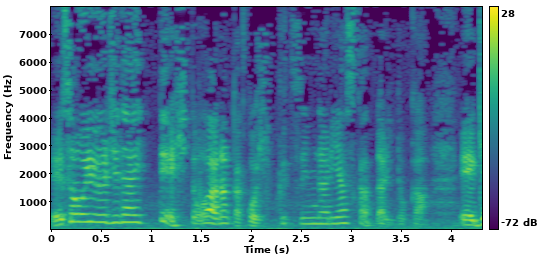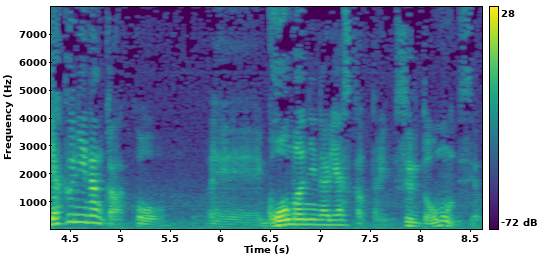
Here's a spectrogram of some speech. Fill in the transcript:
えー、そういう時代って人はなんかこう、卑屈になりやすかったりとか、えー、逆になんかこう、えー、傲慢になりやすかったりすると思うんですよ。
